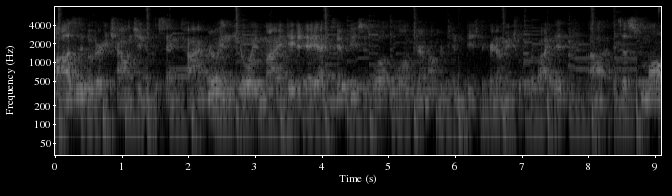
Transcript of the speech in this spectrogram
positive but very challenging at the same time. Really enjoyed my day-to-day -day activities as well as the long-term opportunities that Grinnell Mutual provided. Uh, it's a small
